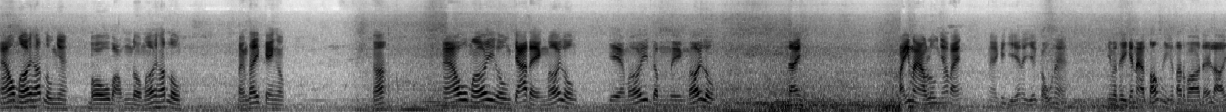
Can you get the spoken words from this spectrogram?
Áo mới hết luôn nha bô bọng đồ mới hết luôn. Bạn thấy ken không? Đó. Áo mới luôn chá đèn mới luôn dè mới đầm niền mới luôn. Đây. Bảy màu luôn nha các bạn. Nè cái dĩa này dĩa cũ nè. Nhưng mà thì cái nào tốt thì người ta bò để lại.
